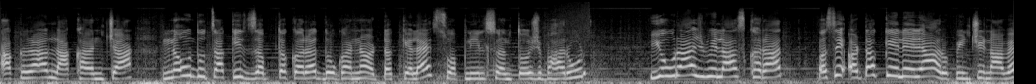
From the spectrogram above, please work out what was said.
अकरा लाखांच्या नऊ दुचाकी जप्त करत दोघांना अटक केलाय. स्वप्नील संतोष भारूड युवराज विलास खरात असे अटक केलेल्या आरोपींची नावे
